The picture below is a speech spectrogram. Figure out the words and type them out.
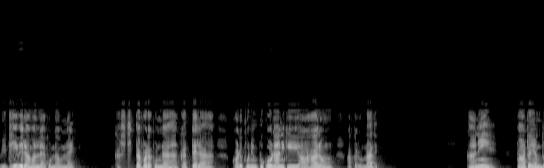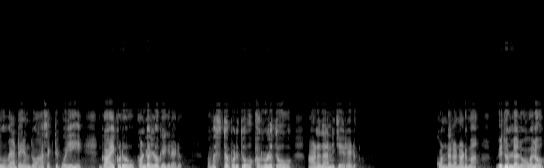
విధి విరామం లేకుండా ఉన్నాయి. కష్టపడకుండా కత్తెర కడుపు నింపుకోవడానికి ఆహారం అక్కడున్నది. కానీ పాటయందు వేటయందు ఆసక్తి పోయి గాయకుడు కొండల్లోకి ఎగిరాడు. అవస్థపడుతూ అర్రులతో ఆడదాన్ని చేరాడు. కొండల నడుమ వెదుళ్ళ లోవలో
